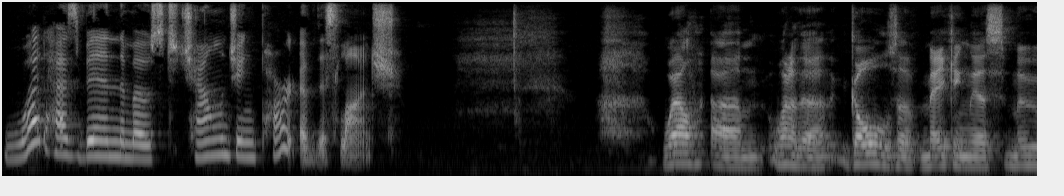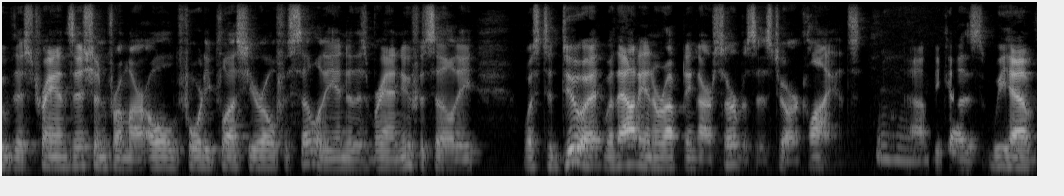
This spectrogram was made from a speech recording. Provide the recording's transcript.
What has been the most challenging part of this launch? Well, um, one of the goals of making this move, this transition from our old 40 plus year old facility into this brand new facility, was to do it without interrupting our services to our clients. Mm-hmm. Uh, because we have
